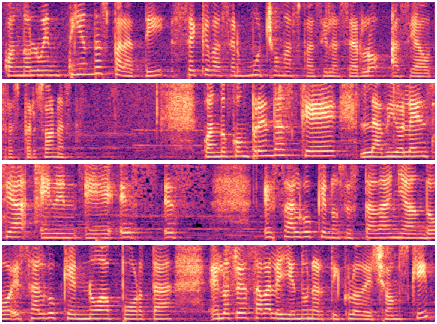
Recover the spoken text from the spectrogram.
cuando lo entiendas para ti, sé que va a ser mucho más fácil hacerlo hacia otras personas. Cuando comprendas que la violencia en, eh, es es algo que nos está dañando, es algo que no aporta. El otro día estaba leyendo un artículo de Chomsky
